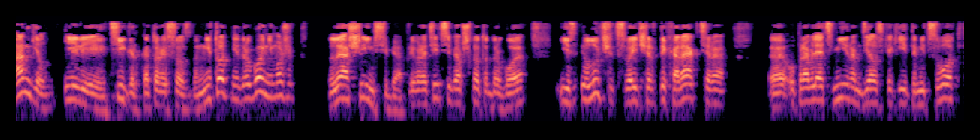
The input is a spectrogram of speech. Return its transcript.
ангел или тигр, который создан, ни тот, ни другой не может ляшлим себя, превратить себя в что-то другое, и улучшить свои черты характера, э, управлять миром, делать какие-то мицвод.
